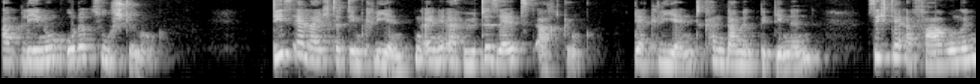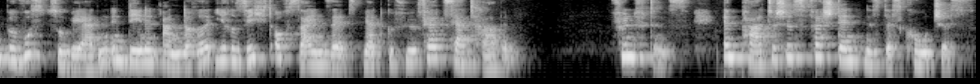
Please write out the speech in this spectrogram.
Ablehnung oder Zustimmung. Dies erleichtert dem Klienten eine erhöhte Selbstachtung. Der Klient kann damit beginnen, sich der Erfahrungen bewusst zu werden, in denen andere ihre Sicht auf sein Selbstwertgefühl verzerrt haben Fünftens. Empathisches Verständnis des Coaches.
